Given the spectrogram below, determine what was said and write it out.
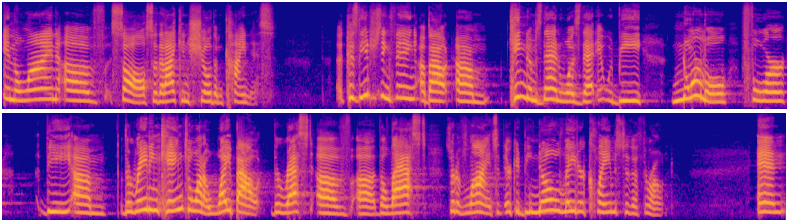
in the line of Saul so that I can show them kindness? Because the interesting thing about um, kingdoms then was that it would be normal for the, um, the reigning king to want to wipe out the rest of uh, the last sort of line so there could be no later claims to the throne. And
